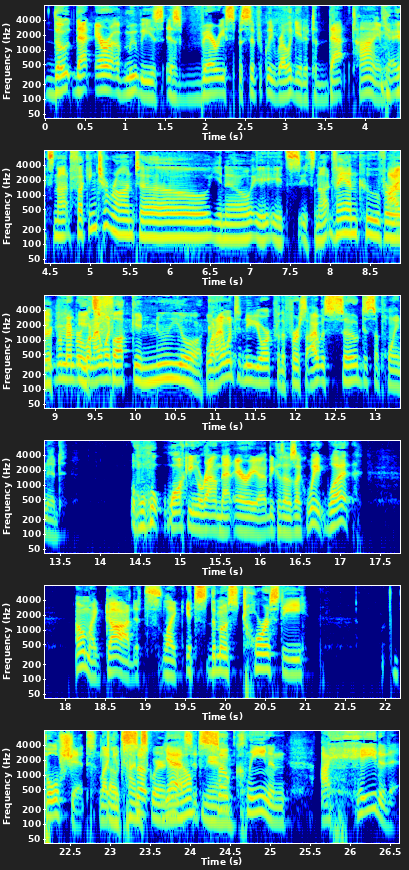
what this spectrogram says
though that era of movies is very specifically relegated to that time Yeah, it's not fucking Toronto. You know, it, it's it's not Vancouver. I remember when I went- fucking New York. when I went to New York for the first, I was so disappointed walking around that area because I was like, wait, what? Oh my god, it's like it's the most touristy bullshit. Like Oh, it's Times so, Square yes, now? it's Yeah. so clean, and I hated it.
